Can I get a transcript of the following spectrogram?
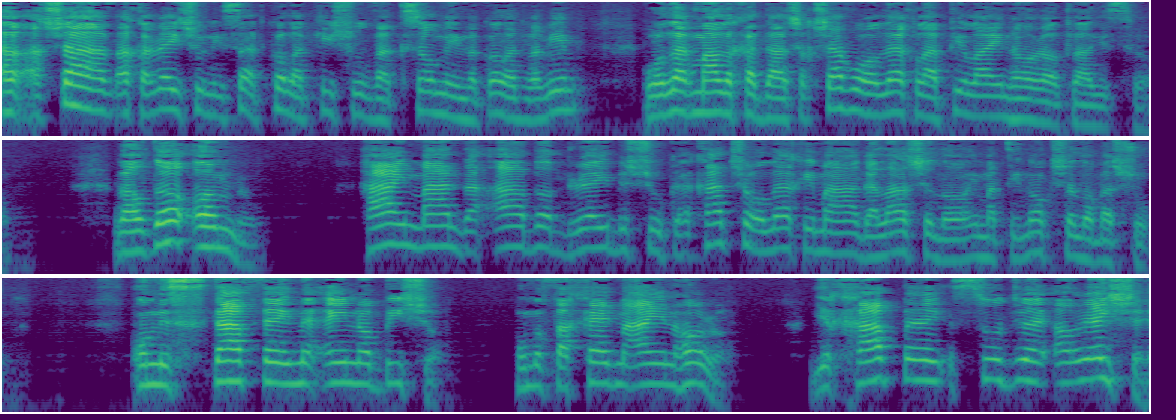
עכשיו, אחרי שהוא ניסה את כל הקישור והקסומים וכל הדברים, הוא הולך מה לחדש, עכשיו הוא הולך להפיל עין הור על כלל ישראל. ועל דו אומרו, היי מן דאבא ברי בשוק, אחד שהולך עם העגלה שלו, עם התינוק שלו בשוק. ומסתפה מעינו בישו, הוא מפחד מעין הורו. יחפה סודרי על.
